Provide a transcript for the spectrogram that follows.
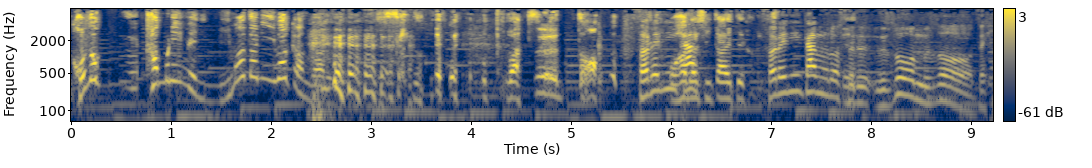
この冠名に未だに違和感があるんですけどね。僕はずっとそれにお話しいただいて。それにたむろするうぞうむぞうをぜひ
